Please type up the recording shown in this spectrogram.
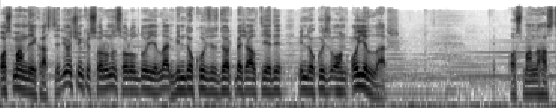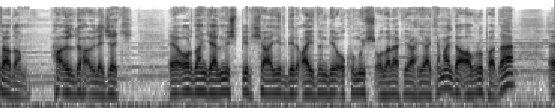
Osmanlı'yı kastediyor. Çünkü sorunun sorulduğu yıllar 1904, 5, 6, 7, 1910 o yıllar. Osmanlı hasta adam. Ha öldü ha ölecek. E, oradan gelmiş bir şair, bir aydın, bir okumuş olarak Yahya Kemal de Avrupa'da e,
